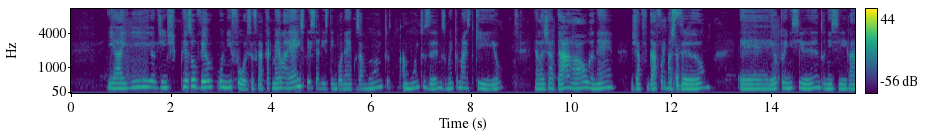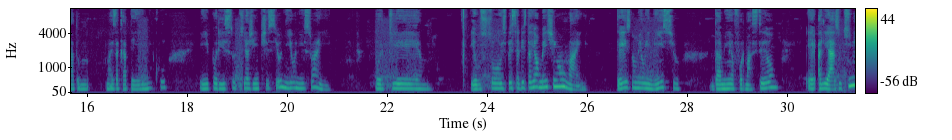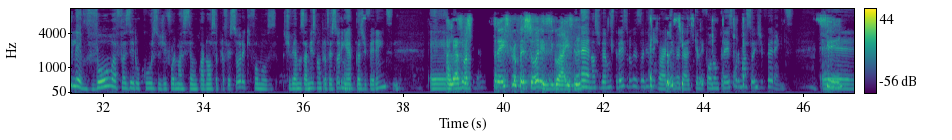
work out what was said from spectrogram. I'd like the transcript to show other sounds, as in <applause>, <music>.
E aí a gente resolveu unir forças. A Carmela é especialista em bonecos há, muito, há muitos anos, muito mais do que eu. Ela já dá aula, né? Já dá formação. É, eu estou iniciando nesse lado mais acadêmico e por isso que a gente se uniu nisso aí. Porque eu sou especialista realmente em online. Desde o meu início da minha formação, é, aliás, o que me levou a fazer o curso de formação com a nossa professora, que fomos, tivemos a mesma professora em épocas diferentes. É... Aliás, nós tivemos três professores iguais, né? É, nós tivemos três professores iguais, é <laughs> verdade, que foram três formações diferentes. Sim. É...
